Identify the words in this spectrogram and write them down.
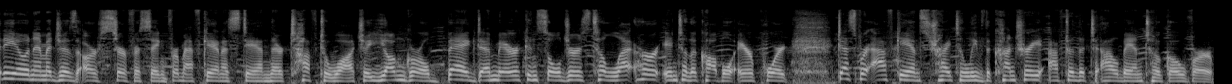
Video and images are surfacing from Afghanistan. They're tough to watch. A young girl begged American soldiers to let her into the Kabul airport. Desperate Afghans tried to leave the country after the Taliban took over.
